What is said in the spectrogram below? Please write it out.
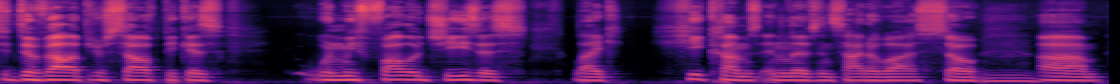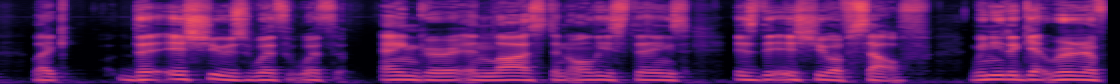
to develop yourself because when we follow Jesus, like he comes and lives inside of us. So Mm. um like the issues with with anger and lust and all these things is the issue of self. We need to get rid of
